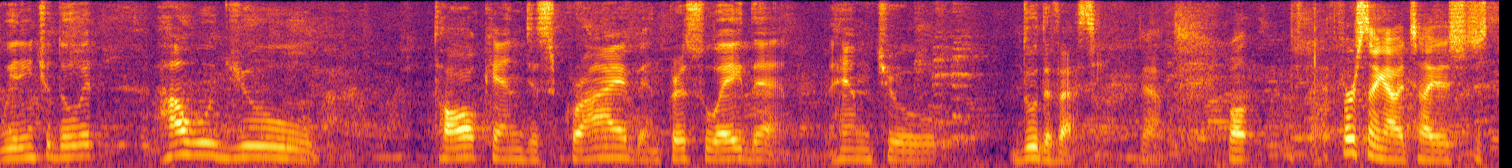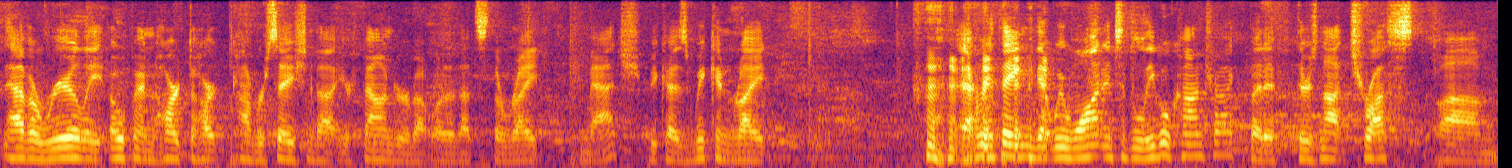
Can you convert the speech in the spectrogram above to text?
willing to do it, how would you talk and describe and persuade them, him to do the vesting? Yeah. Well, first thing I would tell you is just have a really open heart-to-heart conversation about your founder about whether that's the right match because we can write everything that we want into the legal contract, but if there's not trust um,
